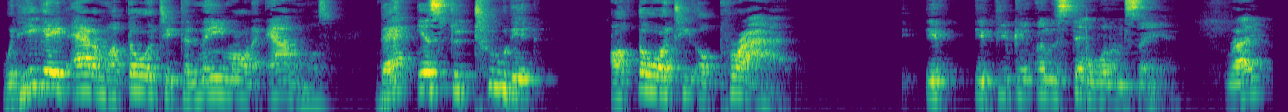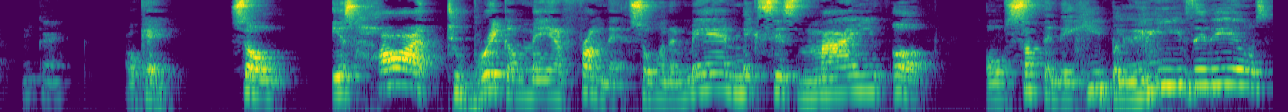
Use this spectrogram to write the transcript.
When he gave Adam authority to name all the animals, that instituted authority of pride. If if you can understand what I'm saying, right? Okay. Okay. So it's hard to break a man from that. So when a man makes his mind up on something that he believes it is,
